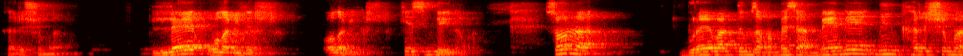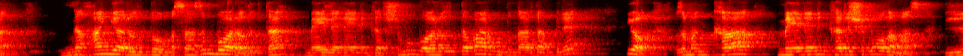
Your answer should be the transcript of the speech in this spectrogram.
karışımı L olabilir. Olabilir. Kesin değil ama. Sonra buraya baktığım zaman mesela MN'nin karışımı ne hangi aralıkta olması lazım? Bu aralıkta. M ile N'nin karışımı bu aralıkta var mı bunlardan biri? Yok. O zaman K MN'nin karışımı olamaz. L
